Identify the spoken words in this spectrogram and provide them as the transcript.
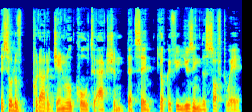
they sort of put out a general call to action that said, look, if you're using the software,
